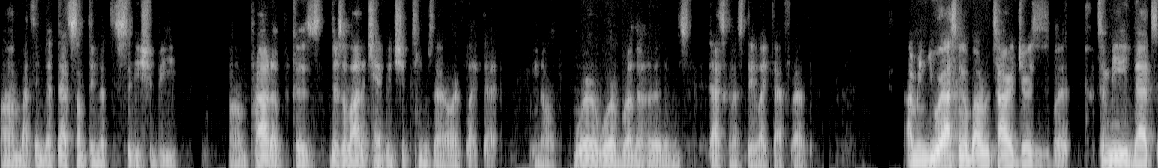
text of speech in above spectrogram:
Um, I think that that's something that the city should be um, proud of because there's a lot of championship teams that aren't like that. You know, we're we're a brotherhood, and that's gonna stay like that forever. I mean, you were asking about retired jerseys, but to me, that's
